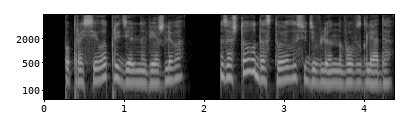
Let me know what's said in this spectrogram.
— попросила предельно вежливо, за что удостоилась удивленного взгляда.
